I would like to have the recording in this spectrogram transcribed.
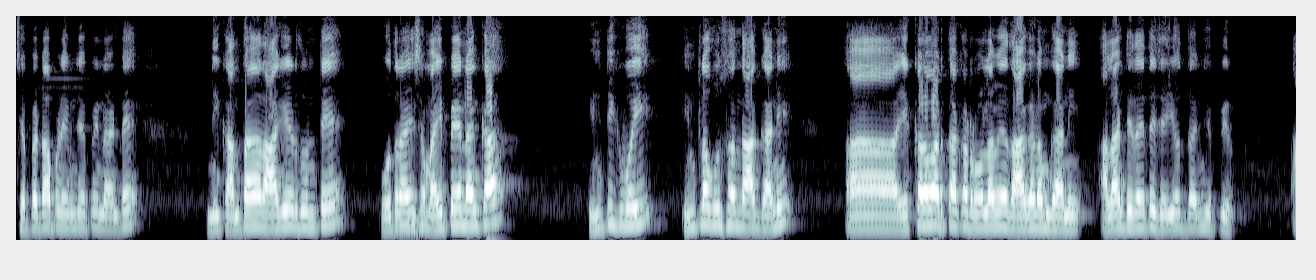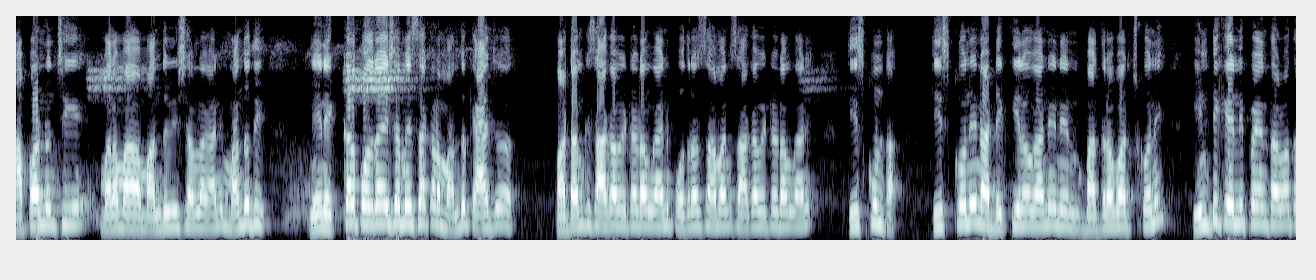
చెప్పేటప్పుడు ఏం చెప్పిండంటే నీకు అంతా తాగేది ఉంటే పోతరాయేశం అయిపోయాక ఇంటికి పోయి ఇంట్లో కూర్చొని తాగు కానీ ఎక్కడ పడితే అక్కడ రోడ్ల మీద తాగడం కానీ అలాంటిది అయితే చేయొద్దని చెప్పారు అప్పటి నుంచి మనం ఆ మందు విషయంలో కానీ మందుది నేను ఎక్కడ పొదరాయేశం వేస్తే అక్కడ మందు క్యాజువల్ పటంకి శాఖ పెట్టడం కానీ పొదర సామాన్కి శాఖ పెట్టడం కానీ తీసుకుంటా. తీసుకొని నా డిక్కీలో కానీ నేను భద్రపరచుకొని ఇంటికి వెళ్ళిపోయిన తర్వాత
